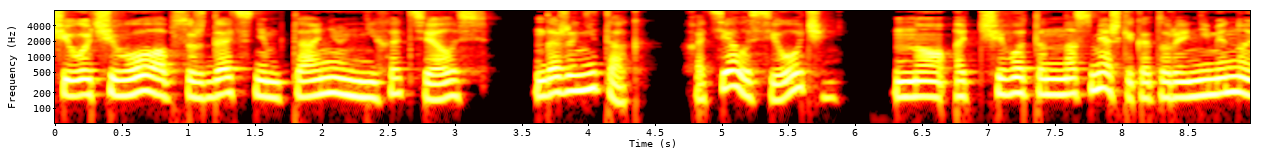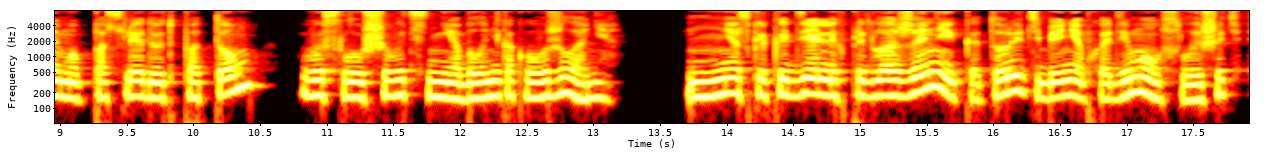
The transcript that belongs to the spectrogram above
Чего-чего обсуждать с ним Таню не хотелось. Даже не так. Хотелось и очень. Но от чего-то насмешки, которые неминуемо последуют потом, Выслушивать не было никакого желания. «Несколько дельных предложений, которые тебе необходимо услышать»,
